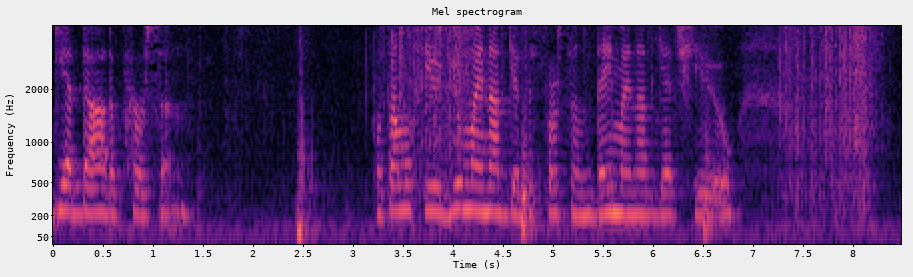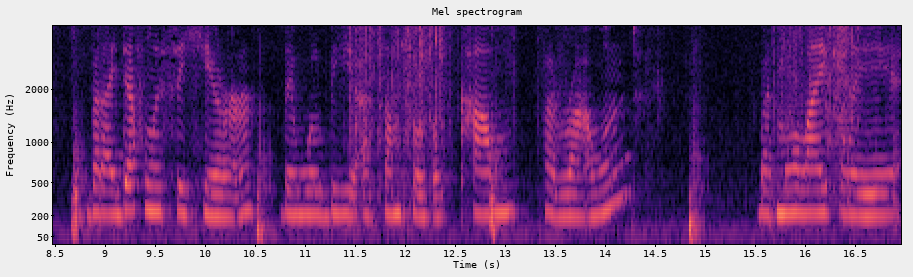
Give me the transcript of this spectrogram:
get the other person. For some of you, you might not get this person, they might not get you. But I definitely see here there will be a, some sort of come around, but more likely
